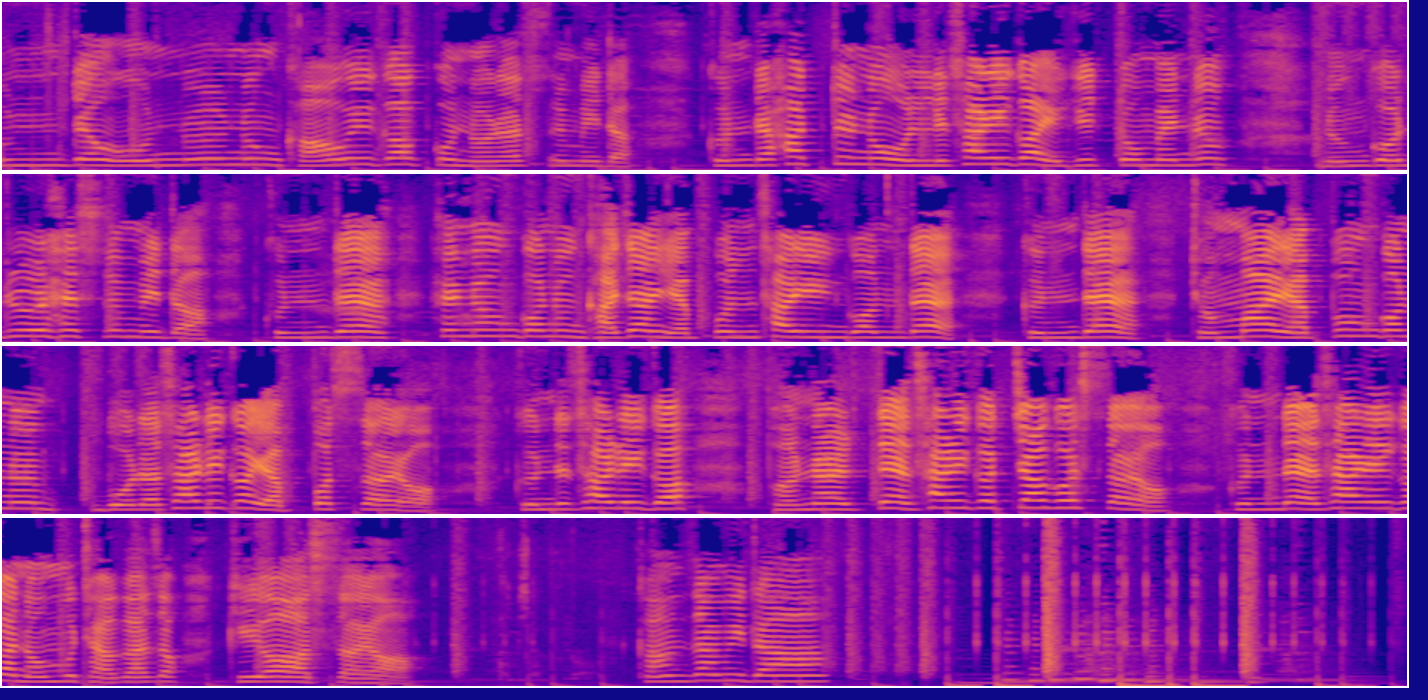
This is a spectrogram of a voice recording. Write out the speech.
근데 오늘은 가위 갖고 놀았습니다. 근데 하트는 원래 사리가 애기 때문에는 거를 했습니다. 근데 해는 거는 가장 예쁜 사이인 건데 근데 정말 예쁜 거는 뭐라 사리가 예뻤어요. 근데 사리가 변할 때 사리가 작았어요. 근데 사리가 너무 작아서 귀여웠어요. 감사합니다. 감사합니다.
